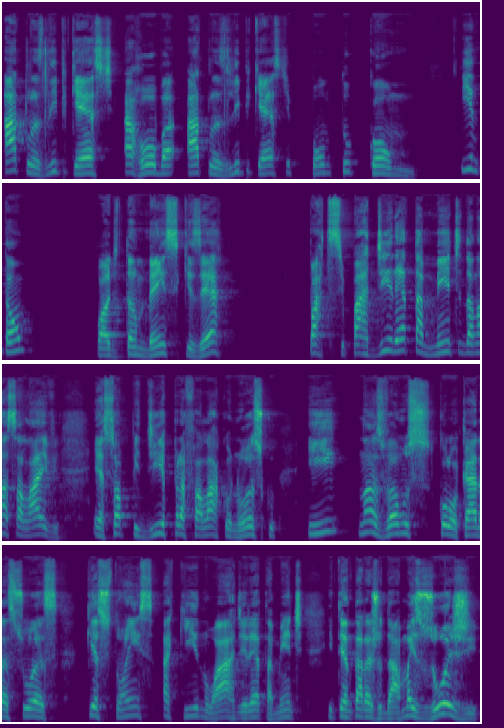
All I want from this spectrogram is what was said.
atlaslipcast@atlaslipcast.com. E então, pode também, se quiser, participar diretamente da nossa live. É só pedir para falar conosco e nós vamos colocar as suas questões aqui no ar diretamente e tentar ajudar. Mas hoje,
